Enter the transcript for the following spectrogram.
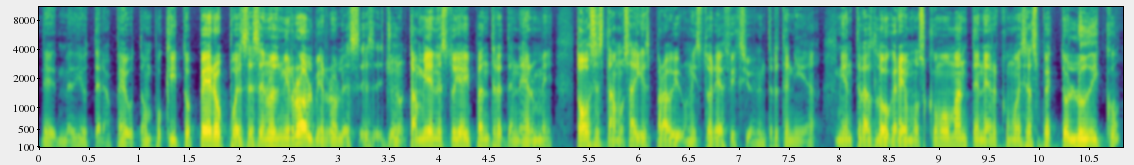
de medio terapeuta un poquito, pero pues ese no es mi rol, mi rol es, es- yo también estoy ahí para entretenerme, todos estamos ahí es para vivir una historia de ficción entretenida, mientras logremos como mantener como ese aspecto lúdico,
